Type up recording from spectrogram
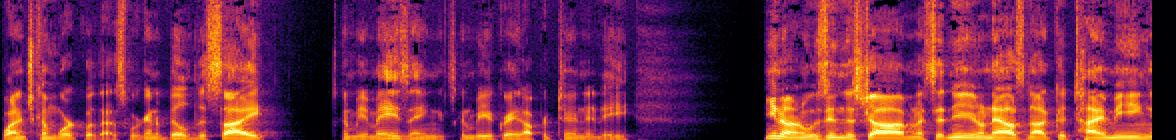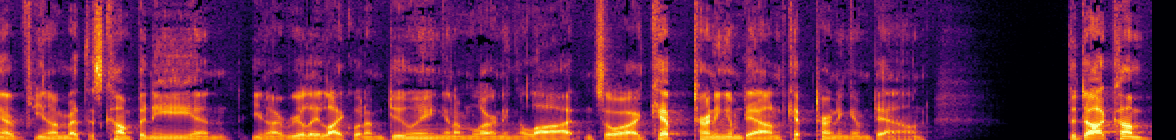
why don't you come work with us? We're going to build this site. It's going to be amazing. It's going to be a great opportunity. you know, and I was in this job and I said, you know, now's not good timing. I've, you know, met this company and, you know, I really like what I'm doing and I'm learning a lot. And so I kept turning him down, kept turning him down. The dot com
